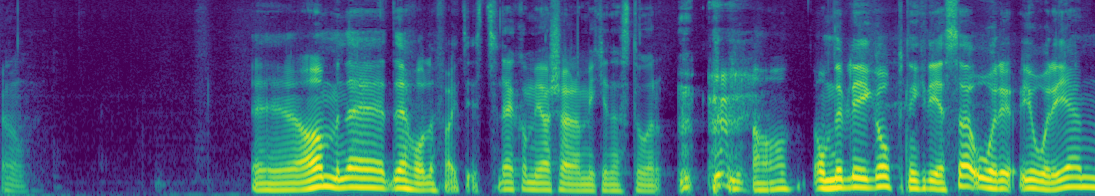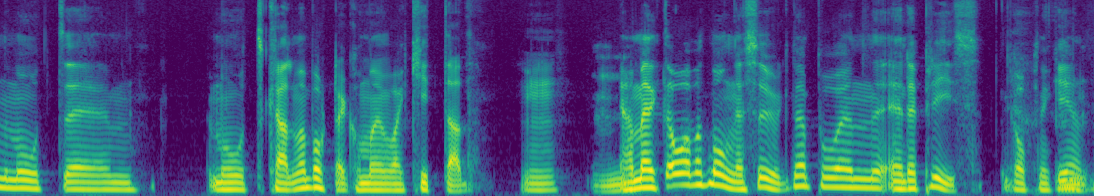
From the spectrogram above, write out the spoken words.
Ja. Eh, ja, men det, det håller faktiskt. Det kommer jag köra mycket nästa år. Ja. Om det blir Gopnik-resa år, i år igen mot, eh, mot Kalmar borta kommer man vara kittad. Mm. Mm. Jag har märkt av att många är sugna på en, en repris, Gopnik igen. Mm.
